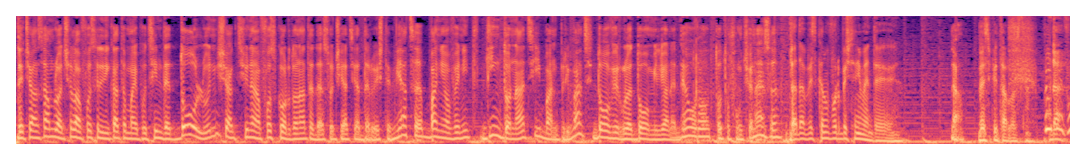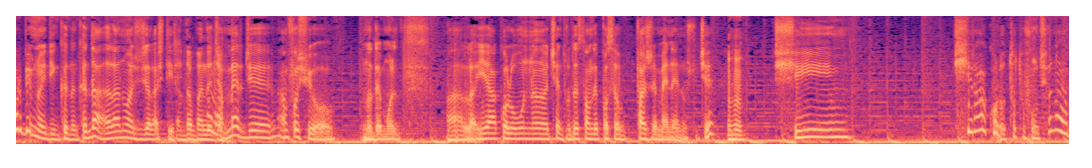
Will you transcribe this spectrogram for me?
Deci ansamblu acela a fost ridicată mai puțin de două luni și acțiunea a fost coordonată de Asociația Dăruiește în Viață. Banii au venit din donații, bani privați, 2,2 milioane de euro, totul funcționează. Da, dar vezi că nu vorbește nimeni de, Da. de spitalul ăsta. Păi da. vorbim noi din când în când, da, ăla nu ajunge la știri. Îl dă bani de Ăla geam. merge, am fost și eu nu de mult, a, la, e acolo un uh, centru de ăsta unde poți să faci remene, nu știu ce, Mhm. și și era acolo, totul funcționa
